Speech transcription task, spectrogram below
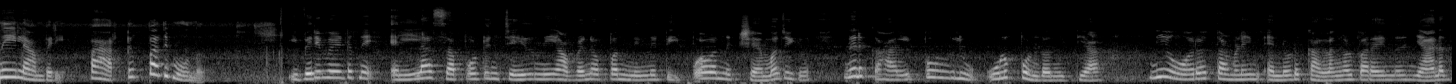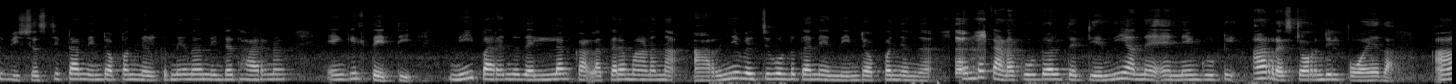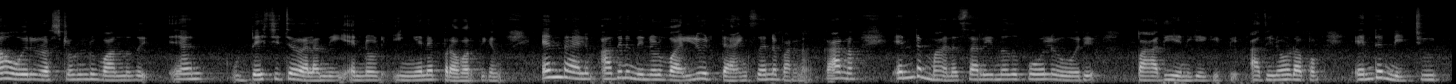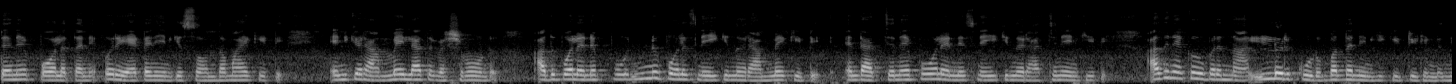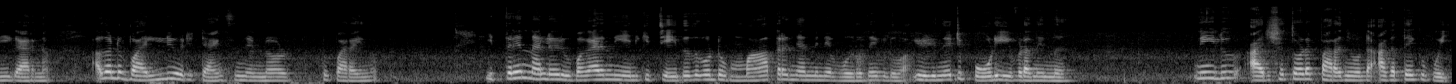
നീലാംബരി part പതിമൂന്ന്. ഇവർ വേണ്ടുന്ന എല്ലാ സപ്പോർട്ടും ചെയ്ത് നീ അവനൊപ്പം നിന്നിട്ട് ഇപ്പോൾ വന്ന് ക്ഷമ ചോദിക്കുന്നു. നിനക്ക് അല്പമെങ്കിലും ഉളുപ്പുണ്ടോ നിത്യ? നീ ഓരോ തവണയും എന്നോട് കള്ളങ്ങൾ പറയുന്നത് ഞാനത് വിശ്വസിച്ചിട്ടാണ് നിന്റെ ഒപ്പം നിൽക്കുന്നതെന്നാണ് നിന്റെ ധാരണ? എങ്കിൽ തെറ്റി. നീ പറയുന്നതെല്ലാം കള്ളത്തരമാണെന്ന് അറിഞ്ഞു വെച്ചുകൊണ്ട് തന്നെ നിന്റെ ഒപ്പം ഞാൻ എന്റെ കണക്കൂട്ടുകൾ തെറ്റി നീ അന്ന് എന്നെയും കൂട്ടി ആ റെസ്റ്റോറന്റിൽ പോയതാ. ആ ഒരു റെസ്റ്റോറന്റ് വന്നത് ഞാൻ ഉദ്ദേശിച്ചതല്ല നീ എന്നോട് ഇങ്ങനെ പ്രവർത്തിക്കുന്നു. എന്തായാലും അതിന് നിന്നോട് വലിയൊരു താങ്ക്സ് തന്നെ പറയണം. കാരണം എന്റെ മനസ്സറിയുന്നത് പോലെ ഒരു പാതി എനിക്ക് കിട്ടി. അതിനോടൊപ്പം എന്റെ നിച്ചൂറ്റനെ പോലെ തന്നെ ഒരു ഏട്ടനെ എനിക്ക് സ്വന്തമായി കിട്ടി. എനിക്കൊരു അമ്മയില്ലാത്ത വിഷമമുണ്ട്. അതുപോലെ എന്നെ പൊന്നു പോലെ സ്നേഹിക്കുന്ന അമ്മയെ കിട്ടി. എന്റെ അച്ഛനെ പോലെ എന്നെ സ്നേഹിക്കുന്ന ഒരു അച്ഛനെ എനിക്ക് കിട്ടി. അതിനൊക്കെ ഉപരി നല്ലൊരു കുടുംബം തന്നെ എനിക്ക് കിട്ടിയിട്ടുണ്ട് നീ കാരണം. അതുകൊണ്ട് വലിയൊരു താങ്ക്സ് നിന്നോട് പറയുന്നു. ഇത്രയും നല്ലൊരു ഉപകാരം നീ എനിക്ക് ചെയ്തതുകൊണ്ട് മാത്രം ഞാൻ നിന്നെ വെറുതെ വിടുക എഴുന്നേറ്റ് പോടി ഇവിടെ നിന്ന്. നീലു അരിശത്തോടെ പറഞ്ഞുകൊണ്ട് അകത്തേക്ക് പോയി.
